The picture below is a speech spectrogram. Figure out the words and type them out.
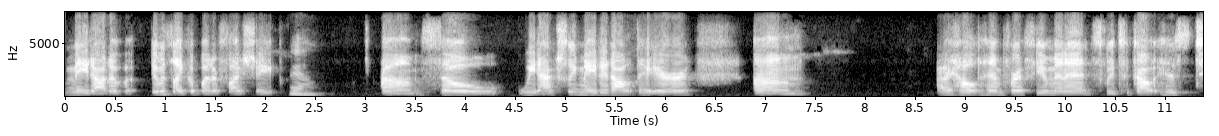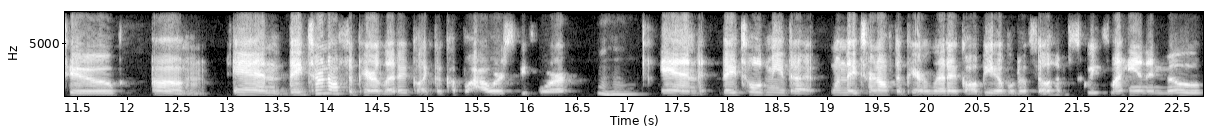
made out of it was like a butterfly shape. Yeah. Um, so we actually made it out there. Um, I held him for a few minutes. We took out his tube. Um, and they turned off the paralytic like a couple hours before Mm-hmm. And they told me that when they turn off the paralytic, I'll be able to feel him squeeze my hand and move.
